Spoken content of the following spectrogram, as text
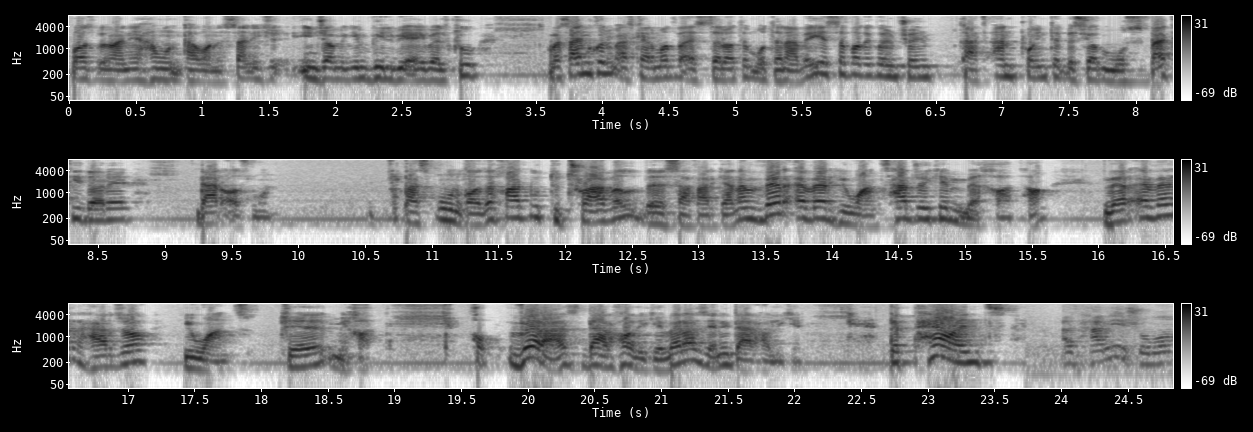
باز به معنی همون توانستن. اینجا میگیم will be able to. و سعی می‌کنیم از کلمات و اصطلاحات متنوعی استفاده کنیم چون قطعا پوینت بسیار مثبتی داره در آزمون. پس اون قادر خواهد بود to travel به سفر کردن. wherever he wants. هر جایی که بخواد ها. wherever هر جا he wants که می‌خواد. خب whereas در حالی که. whereas یعنی در حالی که. The parents از همه شما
